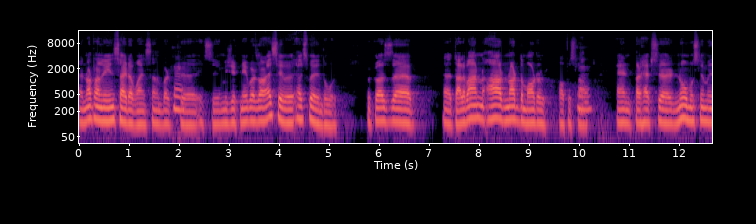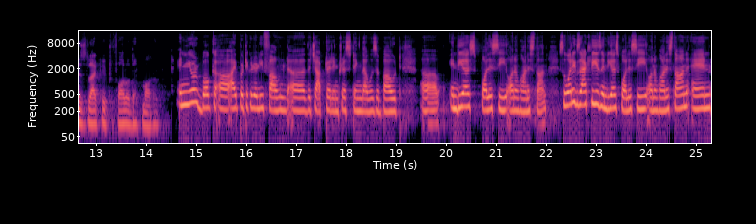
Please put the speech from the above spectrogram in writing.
uh, not only inside Afghanistan, but hmm. uh, its immediate neighbors or elsewhere in the world, because Taliban are not the model of Islam, hmm. and perhaps no Muslim is likely to follow that model. In your book I particularly found the chapter interesting the was about India's policy on Afghanistan so what exactly is India's policy on Afghanistan and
